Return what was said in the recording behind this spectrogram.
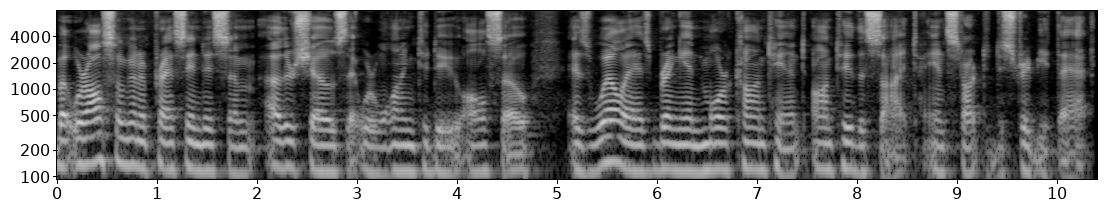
but we're also going to press into some other shows that we're wanting to do also, as well as bring in more content onto the site and start to distribute that.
